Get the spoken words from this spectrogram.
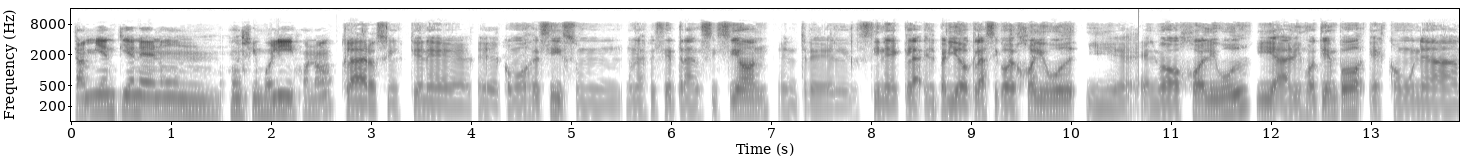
también tienen un, un, simbolismo, ¿no? Claro, sí, tiene, eh, como vos decís, un, una especie de transición entre el cine, el periodo clásico de Hollywood y eh, el nuevo Hollywood, y al mismo tiempo es como una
